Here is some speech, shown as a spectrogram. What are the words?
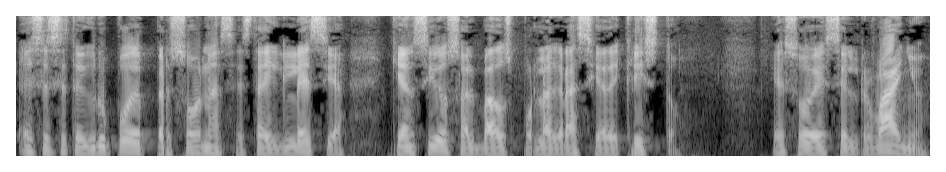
Ese es este grupo de personas, esta iglesia, que han sido salvados por la gracia de Cristo. Eso es el rebaño.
